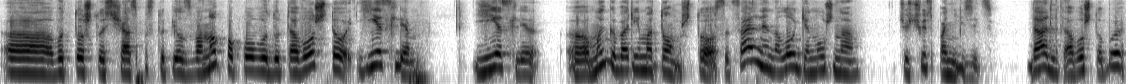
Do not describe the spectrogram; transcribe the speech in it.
Э, вот то, что сейчас поступил звонок по поводу того, что если, если э, мы говорим о том, что социальные налоги нужно чуть-чуть понизить, да, для того, чтобы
